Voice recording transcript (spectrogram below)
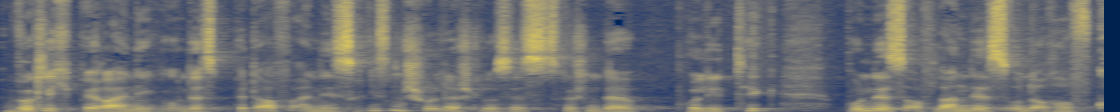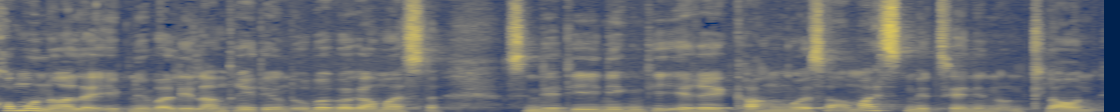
wirklich bereinigen. Und das bedarf eines riesen Schulterschlusses zwischen der Politik, Bundes-, auf Landes- und auch auf kommunaler Ebene, weil die Landräte und Oberbürgermeister sind ja diejenigen, die ihre Krankenhäuser am meisten mit Zähnen und Klauen,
